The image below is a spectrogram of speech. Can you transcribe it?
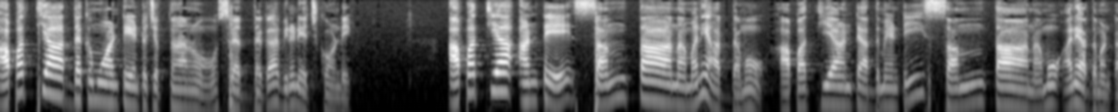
అపత్యార్థకము అంటే ఏంటో చెప్తున్నాను. శ్రద్ధగా విని నేర్చుకోండి. అపత్య అంటే సంతానమని అర్థము. అపత్య అంటే అర్థం ఏంటి సంతానము అని అర్థమంట.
